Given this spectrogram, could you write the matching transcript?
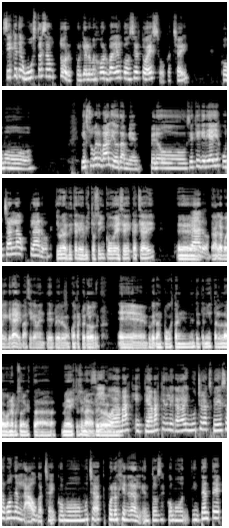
Si es que te gusta ese autor, porque a lo mejor vaya al concierto a eso, ¿cachai? Como... Y es súper válido también, pero si es que queríais escucharla, claro, Es un artista que he visto cinco veces, ¿cachai? Eh, Claro. Haz la cual que queráis, básicamente, pero con respeto al otro. Eh, porque tampoco es tan entretenido estar al lado de una persona que está media distorsionada. Sí, pero... pues además, es que además que le cagáis mucho la experiencia al one del lado, ¿cachai? Como mucha, por lo general. Entonces, como intente,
